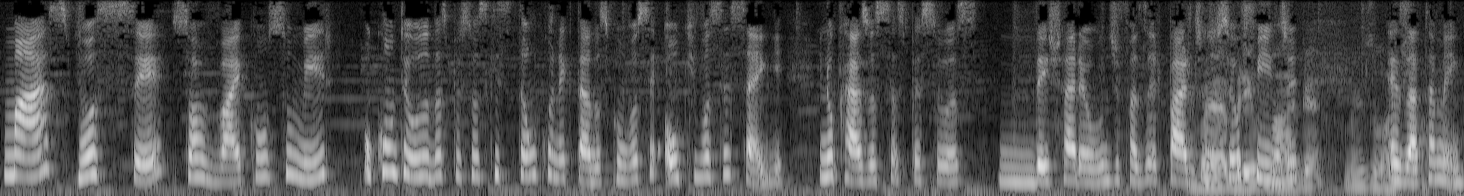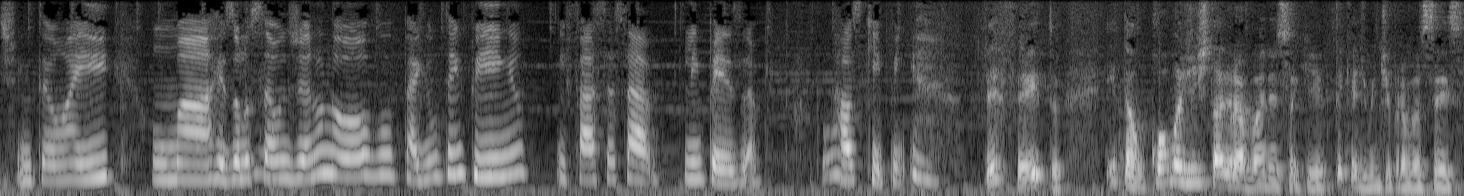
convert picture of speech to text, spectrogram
mas você só vai consumir o conteúdo das pessoas que estão conectadas com você ou que você segue. E no caso, essas pessoas deixarão de fazer parte Vai do seu feed. Vaga Exatamente. Então aí, uma resolução de ano novo, pegue um tempinho e faça essa limpeza. Pô. Housekeeping. Perfeito. Então, como a gente está gravando isso aqui, tem que admitir para vocês,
